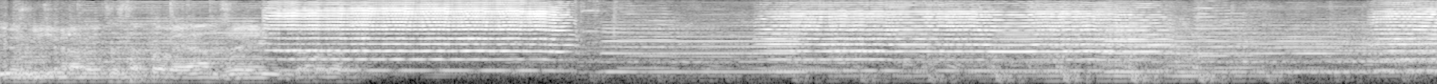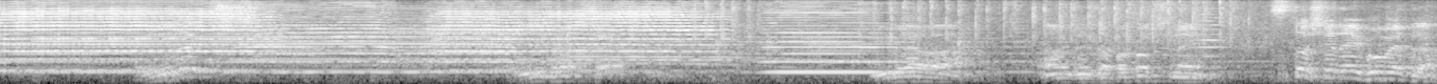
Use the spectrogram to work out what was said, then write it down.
Już widzimy na miejsce startowej Andrzej Zapatoczny. 107,5 metra.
